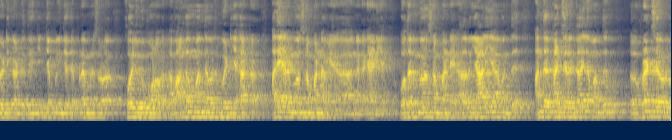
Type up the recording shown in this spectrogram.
வேட்டி கண்டு தெரிஞ்சு இங்கே இங்கே பிரைம் மினிஸ்டரோட கோயிலுக்கு போனவர். அப்போ அங்கே வந்து அவர் வேட்டியை காட்டார் அதே யாரும் விமர்சனம் பண்ணவன் அங்கே கனடியன் ஒருத்தர் விமர்சனம் பண்ணேன் அதில் ஜாலியாக வந்து அந்த கல்ச்சருக்கு அதில் வந்து ஃப்ரெண்ட்ஸ் ஒரு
